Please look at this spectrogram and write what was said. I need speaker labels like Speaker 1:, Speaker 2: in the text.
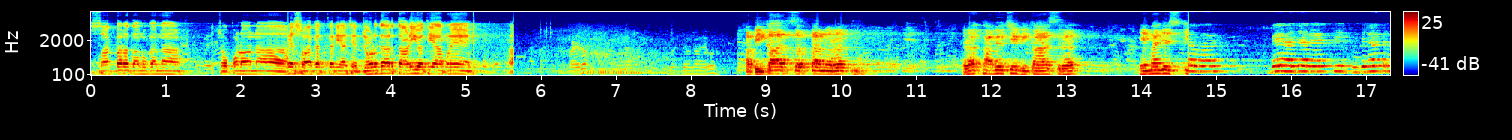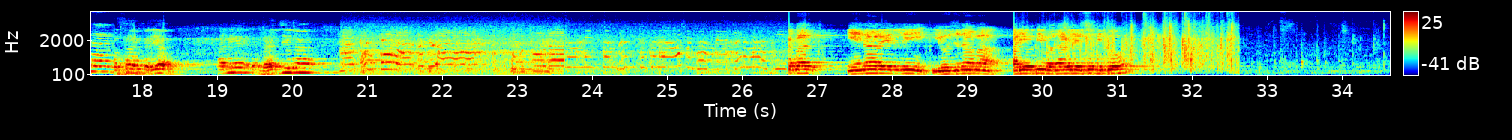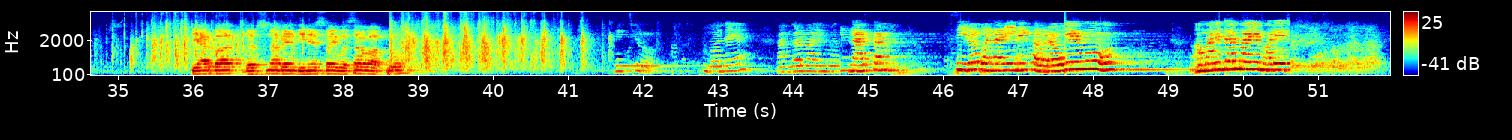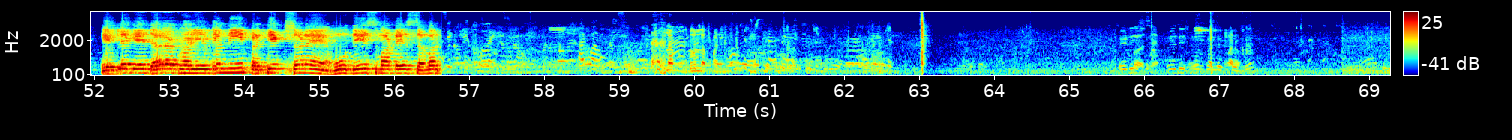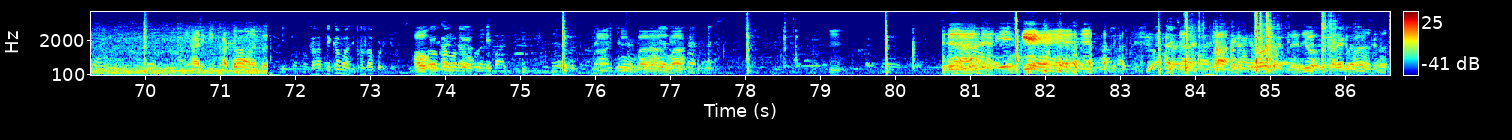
Speaker 1: સાગબારા તાલુકાના ચોપડાના સ્વાગત કર્યા છે. જોરદાર તાળીઓથી આપણે
Speaker 2: વિકાસ સપ્તાહનો રથ રથ આવ્યો છે વિકાસ રથ. એમાં જે
Speaker 3: બે હજાર ગુજરાતના
Speaker 4: પસાર કર્યા અને રાજ્યના
Speaker 2: ત્યારબાદ NRL ની યોજનામાં તાળીઓથી વધાવી લઈશું મિત્રો. ત્યારબાદ દર્શનાબેન દિનેશભાઈ વસાવા આપો.
Speaker 5: મને આંગણવાડીમાં નાસ્તા શીરો બનાવીને ખવડાવું. એ હું દર મહિને મળે
Speaker 2: એટલે કે દર અઠવાડિયે પ્રત્યેક ક્ષણે હું દેશ માટે સમર્પિત Lola Pani. यार की खड्डा होने पर कहा टिका माजी खुदा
